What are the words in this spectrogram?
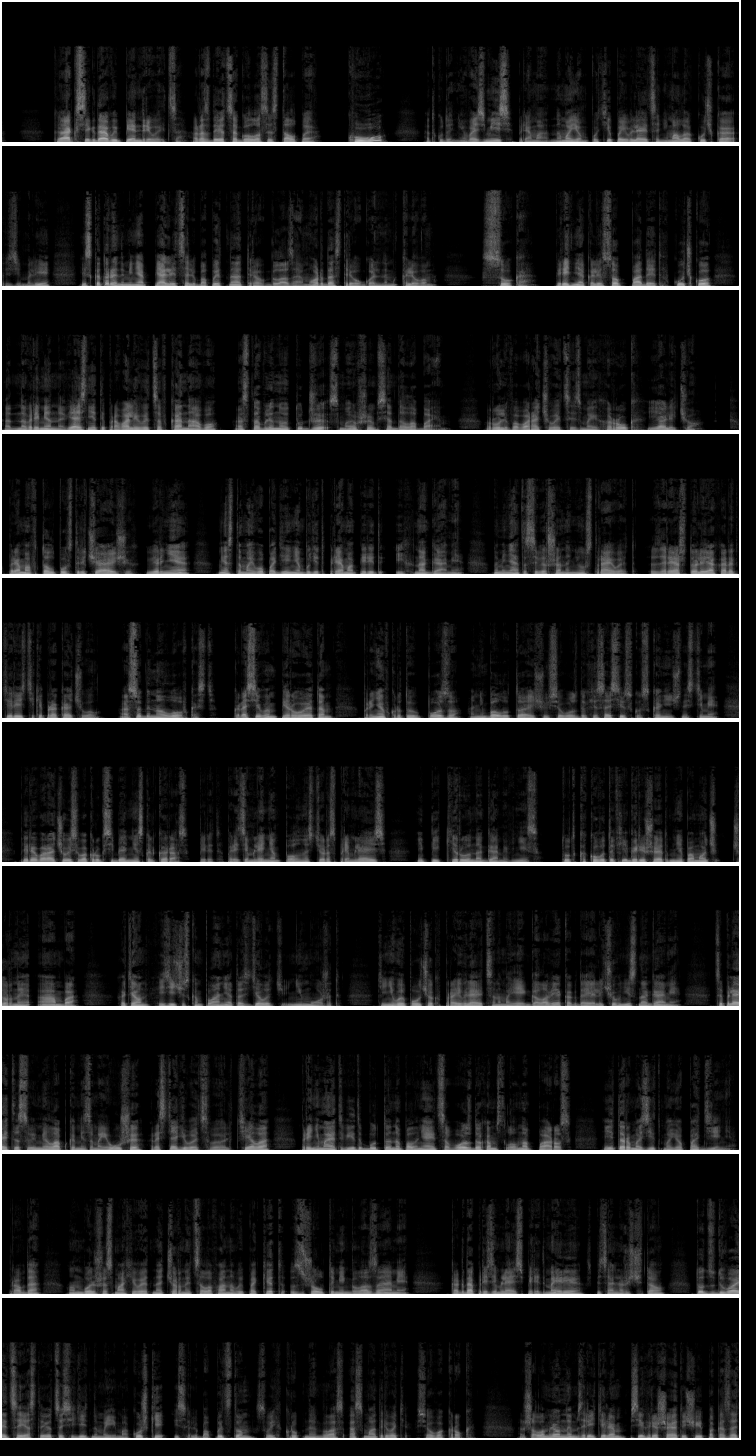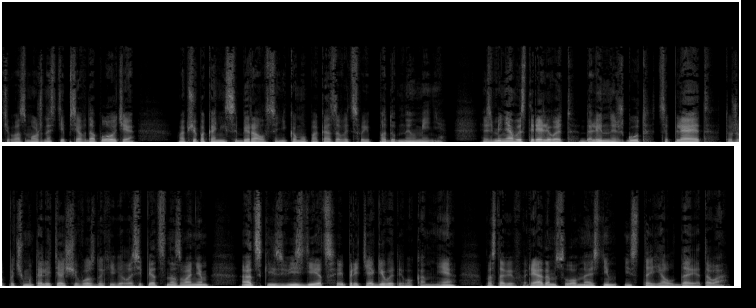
Как всегда выпендривается, раздается голос из толпы. «Ку?» Откуда ни возьмись, прямо на моем пути появляется немалая кучка земли, из которой на меня пялится любопытно трехглазая морда с треугольным клювом. Сука! Переднее колесо падает в кучку, одновременно вязнет и проваливается в канаву, оставленную тут же смывшимся долобаем. Руль выворачивается из моих рук, я лечу. Прямо в толпу встречающих. Вернее, место моего падения будет прямо перед их ногами. Но меня это совершенно не устраивает. Зря, что ли, я характеристики прокачивал. Особенно ловкость. Красивым пируэтом, приняв крутую позу, а не болтающуюся в воздухе сосиску с конечностями, переворачиваюсь вокруг себя несколько раз, перед приземлением полностью распрямляясь и пикирую ногами вниз. Тут какого-то фига решает мне помочь черный амба, хотя он в физическом плане это сделать не может. Теневой паучок проявляется на моей голове, когда я лечу вниз ногами, цепляется своими лапками за мои уши, растягивает свое тело, принимает вид, будто наполняется воздухом, словно парус, и тормозит мое падение. Правда, он больше смахивает на черный целлофановый пакет с желтыми глазами — когда, приземляясь перед Мэри, специально рассчитал, тот сдувается и остается сидеть на моей макушке и с любопытством своих крупных глаз осматривать все вокруг. Ошеломленным зрителям псих решает еще и показать возможности псевдоплоти, Вообще пока не собирался никому показывать свои подобные умения. Из меня выстреливает длинный жгут, цепляет, тоже почему-то летящий в воздухе велосипед с названием «Адский звездец» и притягивает его ко мне, поставив рядом, словно я с ним и стоял до этого.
